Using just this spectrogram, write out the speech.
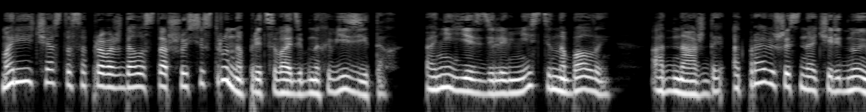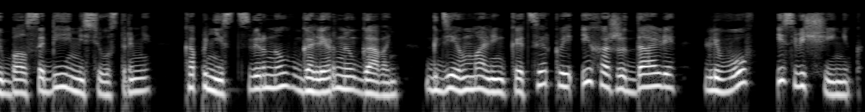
Мария часто сопровождала старшую сестру на предсвадебных визитах. Они ездили вместе на балы. Однажды, отправившись на очередной бал с обеими сестрами, капнист свернул в галерную гавань, где в маленькой церкви их ожидали Львов и священник.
